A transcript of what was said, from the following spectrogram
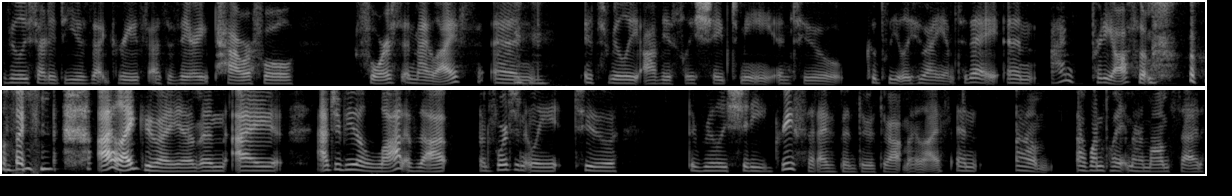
really started to use that grief as a very powerful force in my life and it's really obviously shaped me into completely who I am today. And I'm pretty awesome. like, I like who I am. And I attribute a lot of that, unfortunately, to the really shitty grief that I've been through throughout my life. And um, at one point, my mom said,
